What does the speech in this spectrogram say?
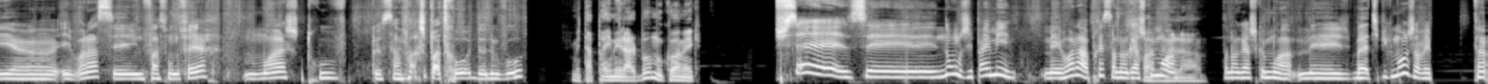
Et, euh, et voilà, c'est une façon de faire. Moi, je trouve que ça marche pas trop, de nouveau. Mais t'as pas aimé l'album ou quoi, mec? Tu sais, c'est. Non, j'ai pas aimé. Mais voilà, après, ça n'engage Oh que là moi. là. Ça n'engage que moi. Mais bah, typiquement, j'avais. Enfin,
